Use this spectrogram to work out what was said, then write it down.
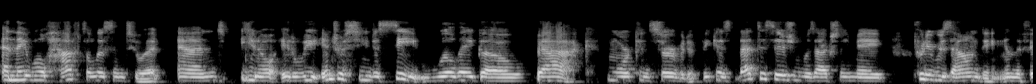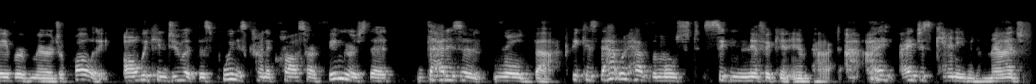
and they will have to listen to it. And, you know, it'll be interesting to see will they go back more conservative? Because that decision was actually made pretty resounding in the favor of marriage equality. All we can do at this point is kind of cross our fingers that that isn't rolled back because that would have the most significant impact. I, I, I just can't even imagine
